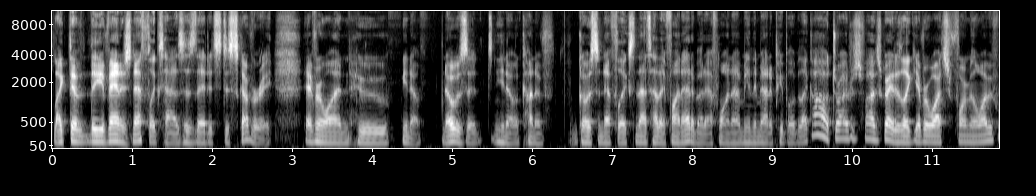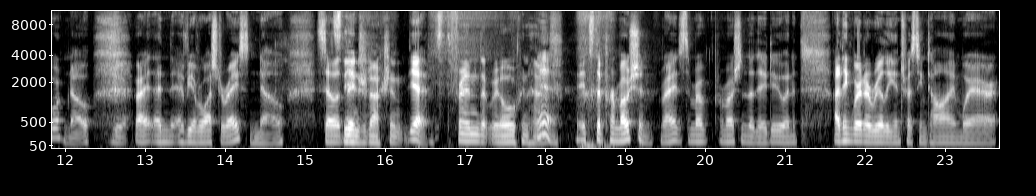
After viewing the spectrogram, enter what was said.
like the the advantage Netflix has is that it's discovery. Everyone who you know knows it, you know, kind of goes to Netflix and that's how they find out about F1. I mean, the amount of people who be like, "Oh, Drive to Survive is great." Is like, you ever watched Formula One before? No, Yeah. right? And have you ever watched a race? No. So It's the they- introduction. yeah, It's the friend that we all can have. yeah, it's the promotion, right? It's the promotion that they do, and I think we're at a really interesting time where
